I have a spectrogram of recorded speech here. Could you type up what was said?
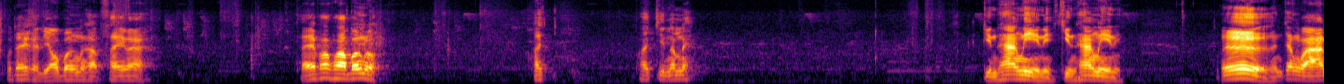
ผู้ใดก็เดียวเบิ้งนะครับ ใส่มาใส่พักพาเบิ้งดูพาพากินน้ำเนี่ยกินห้างนี่นี่กินห้างนี่นี่เออเห็นจังหวาน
